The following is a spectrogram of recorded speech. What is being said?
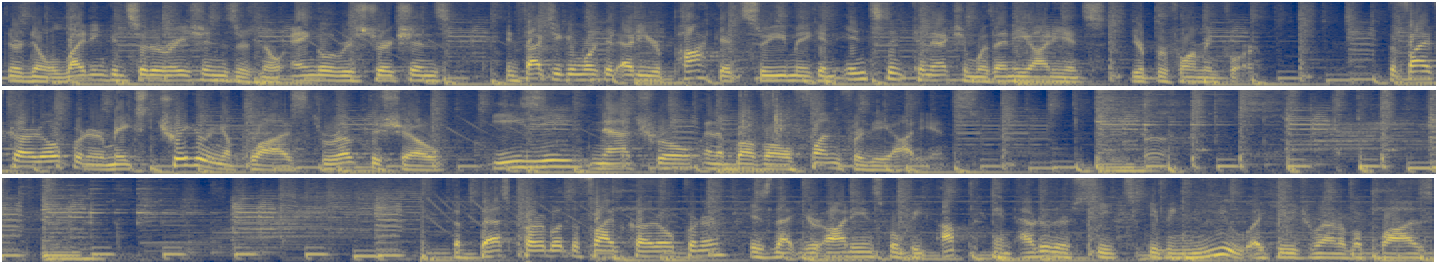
There's no lighting considerations, there's no angle restrictions. In fact, you can work it out of your pocket so you make an instant connection with any audience you're performing for. The five card opener makes triggering applause throughout the show easy, natural, and above all fun for the audience. The best part about the five card opener is that your audience will be up and out of their seats giving you a huge round of applause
